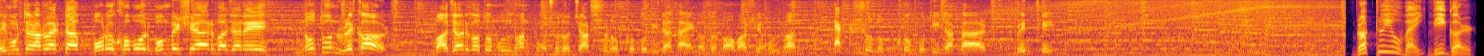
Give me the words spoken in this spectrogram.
এই মুহূর্তে আরও একটা বড় খবর বোম্বে শেয়ার বাজারে নতুন রেকর্ড। বাজারগত মূলধন পৌঁছলো চারশো লক্ষ কোটি টাকায়। গত ন মাসে মূলধন একশো লক্ষ কোটি টাকার বৃদ্ধি। Brought টু ইউ by V-Guard,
